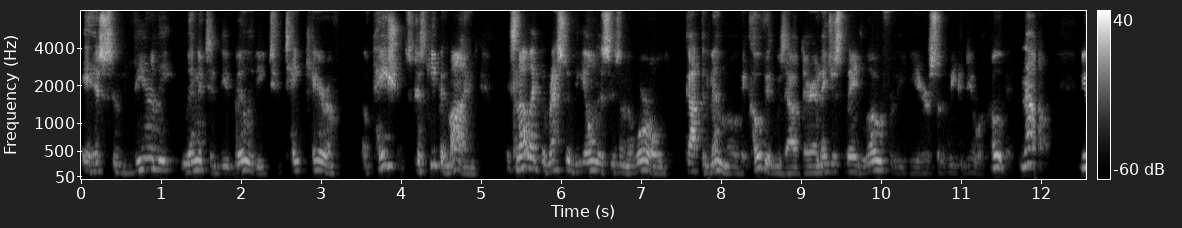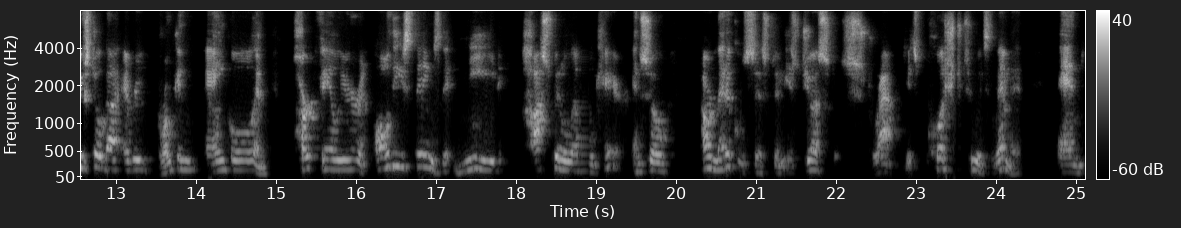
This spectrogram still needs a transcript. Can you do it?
it has severely limited the ability to take care of, of patients. Because keep in mind, it's not like the rest of the illnesses in the world got the memo that COVID was out there and they just laid low for the year so that we could deal with COVID. No, you've still got every broken ankle and heart failure and all these things that need hospital level care. And so our medical system is just strapped, it's pushed to its limit. And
